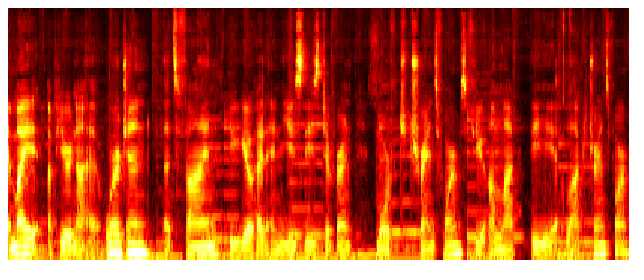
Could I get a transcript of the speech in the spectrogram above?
It might appear not at origin, that's fine. You go ahead and use these different morphed transforms if you unlock the lock transform.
